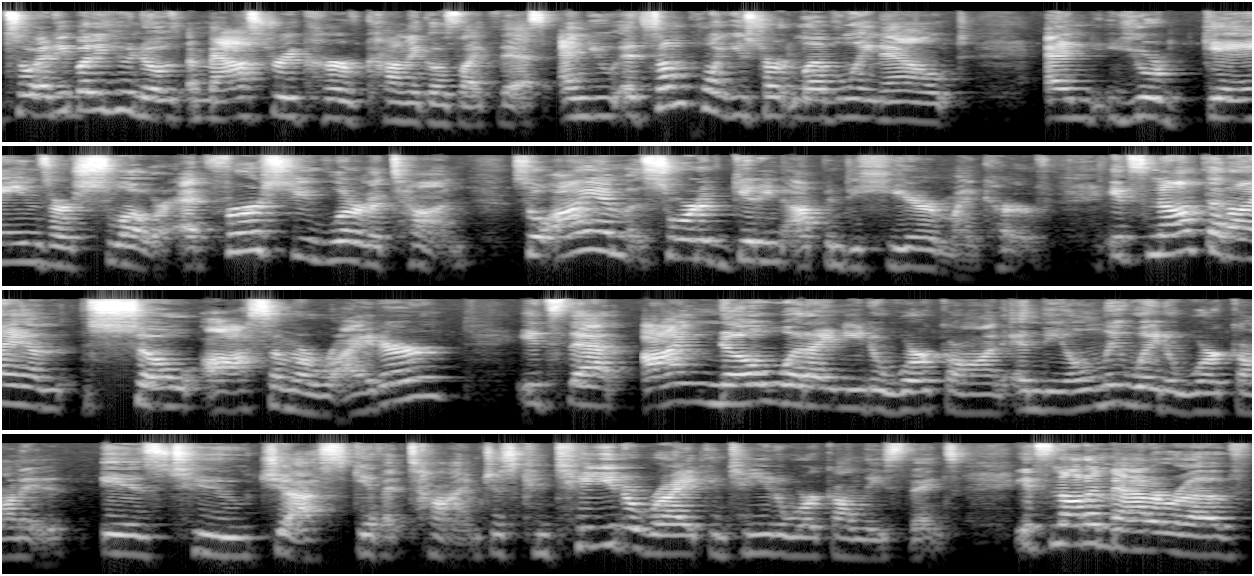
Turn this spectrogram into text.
so anybody who knows, a mastery curve kind of goes like this. And you, at some point you start leveling out and your gains are slower. At first you learn a ton. So I am sort of getting up into here my curve. It's not that I am so awesome a writer, it's that I know what I need to work on and the only way to work on it is to just give it time. Just continue to write, continue to work on these things. It's not a matter of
